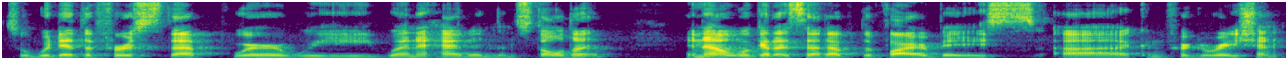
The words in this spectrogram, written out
So we did the first step where we went ahead and installed it, and now we're going to set up the Firebase uh, configuration.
